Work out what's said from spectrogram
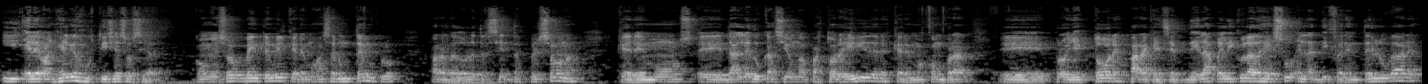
Y el Evangelio es justicia social. Con esos 20.000 queremos hacer un templo para alrededor de 300 personas. Queremos eh, darle educación a pastores y líderes. Queremos comprar eh, proyectores para que se dé la película de Jesús en los diferentes lugares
